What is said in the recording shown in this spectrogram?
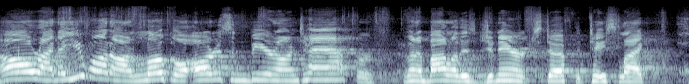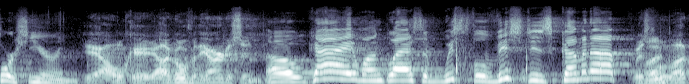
All right, now you want our local artisan beer on tap, or you want a bottle of this generic stuff that tastes like horse urine? Yeah, okay, I'll go for the artisan. Okay, one glass of Wistful Vistas coming up. Wistful what?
